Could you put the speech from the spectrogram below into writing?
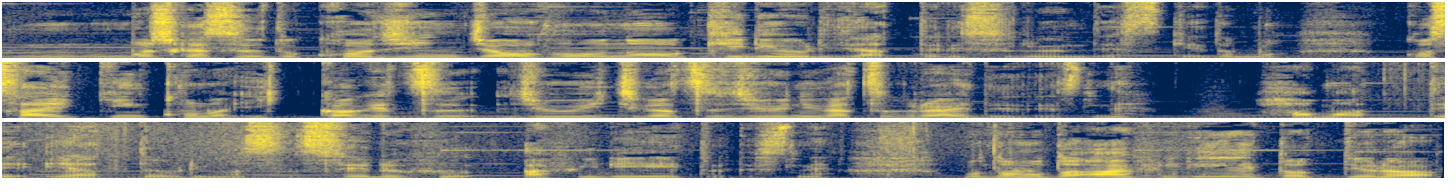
もしかすると個人情報の切り売りだったりするんですけどもこ最近この1ヶ月11月12月ぐらいでですねハマってやっておりますセルフアフィリエイトですね。もともとアフィリエイトっていうのは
